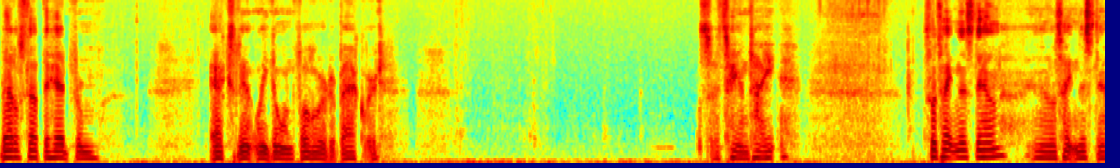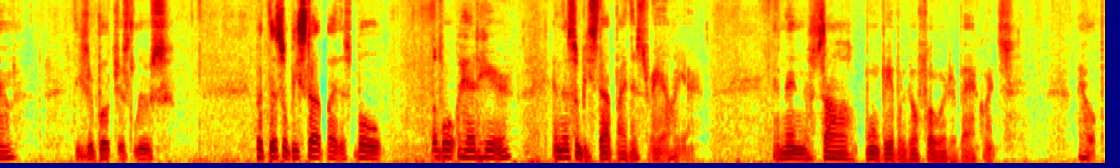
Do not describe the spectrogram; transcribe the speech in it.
That'll stop the head from accidentally going forward or backward. So it's hand tight. So tighten this down, and then I'll tighten this down. These are both just loose. But this will be stopped by this bolt, the bolt head here, and this will be stopped by this rail here. And then the saw won't be able to go forward or backwards. I hope.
